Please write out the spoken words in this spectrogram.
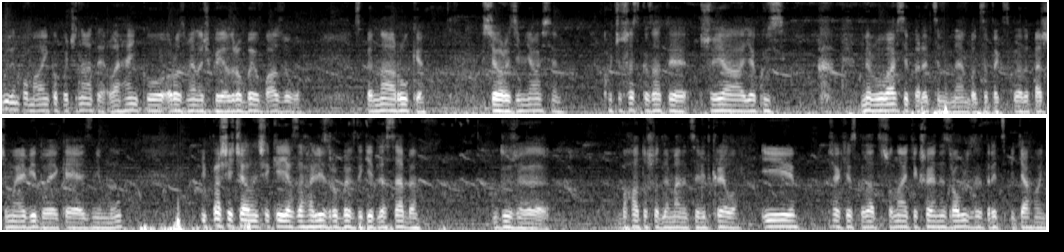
Будемо помаленьку починати. Легеньку розминочку я зробив базову. Спина, руки. Все, розімнявся. Хочу ще сказати, що я якось нервувався перед цим днем, бо це так сказати перше моє відео, яке я зніму. І перший челендж, який я взагалі зробив такий для себе. Дуже багато що для мене це відкрило. І ще хотів сказати, що навіть якщо я не зроблю за 30 підтягувань,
